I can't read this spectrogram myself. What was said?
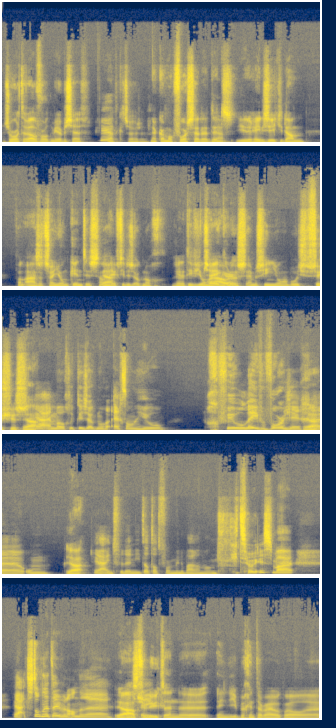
zorgt er wel voor wat meer besef. Ja. Laat ik het zo zeggen. Nou, ik kan me ook voorstellen dat ja. je realiseert je dan van ah, als het zo'n jong kind is, dan ja. heeft hij dus ook nog relatief jonge Zeker. ouders en misschien jonge broertjes en zusjes. Ja. ja, en mogelijk dus ook nog echt al een heel veel leven voor zich ja. Uh, om ja. Ja, in te vullen. Niet dat dat voor middelbare man niet zo is, maar ja, het is toch net even een andere. Ja, insteek. absoluut. En, uh, en je begint daarbij ook wel. Uh,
